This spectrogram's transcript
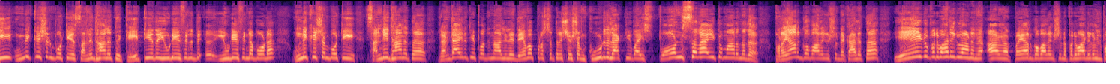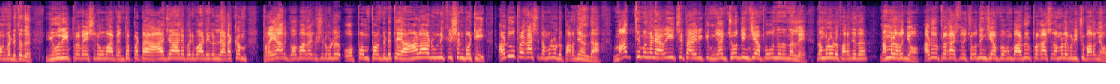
ഈ ഉണ്ണികൃഷ്ണൻ പോറ്റിയെ സന്നിധാനത്ത് കയറ്റിയത് യു ഡി എഫിന്റെ യു ഡി എഫിന്റെ ബോർഡ്. ഉണ്ണികൃഷ്ണൻ പോറ്റി സന്നിധാനത്ത് രണ്ടായിരത്തി പതിനാലിലെ ദേവപ്രശ്നത്തിന് ശേഷം കൂടുതൽ ആക്റ്റീവായി സ്പോൺസറായിട്ട് മാറുന്നത് പ്രയാർ ഗോപാലകൃഷ്ണന്റെ കാലത്ത്. ഏഴ് പരിപാടികളാണ് ആണ് പ്രയാർ ഗോപാലകൃഷ്ണന്റെ പരിപാടികളിൽ പങ്കെടുത്തത്. യുവതി പ്രവേശനവുമായി ബന്ധപ്പെട്ട ആചാര പരിപാടികളിലടക്കം പ്രയാർ ഗോപാലകൃഷ്ണനോട് ഒപ്പം പങ്കെടുത്ത ആളാണ് ഉണ്ണികൃഷ്ണൻ പോറ്റി. അടൂർ പ്രകാശ് നമ്മളോട് പറഞ്ഞതെന്താ? മാധ്യമങ്ങളെ അറിയിച്ചിട്ടായിരിക്കും ഞാൻ ചോദ്യം ചെയ്യാൻ പോകുന്നതെന്നല്ലേ നമ്മളോട് പറഞ്ഞത്? നമ്മൾ അറിഞ്ഞോ അടൂർ പ്രകാശിനെ ചോദ്യം ചെയ്യാൻ പോകുമ്പോൾ അടൂർ പ്രകാശ് നമ്മളെ വിളിച്ചു പറഞ്ഞോ?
